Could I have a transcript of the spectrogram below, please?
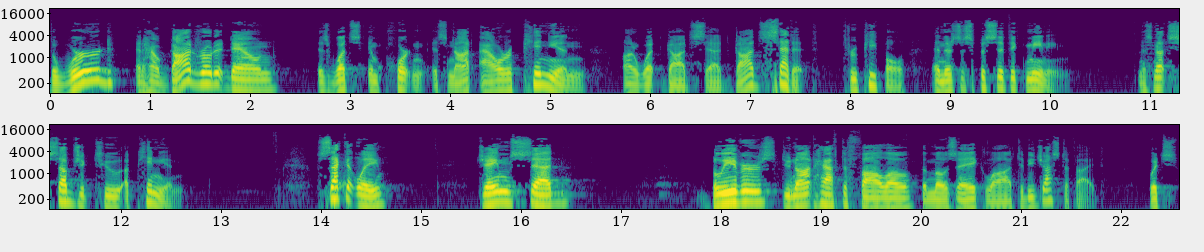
The Word and how God wrote it down is what's important. It's not our opinion on what God said. God said it through people, and there's a specific meaning. It's not subject to opinion. Secondly, James said, believers do not have to follow the Mosaic law to be justified, which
